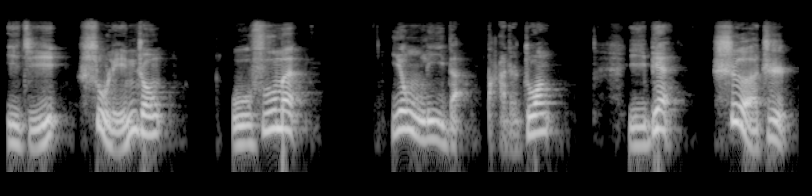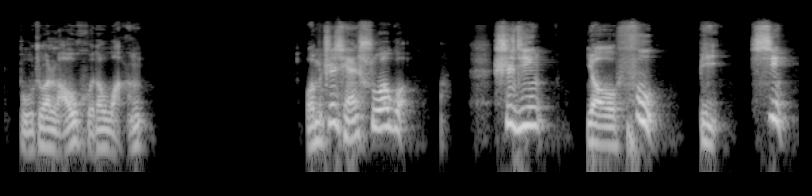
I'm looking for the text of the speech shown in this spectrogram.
以及树林中。武夫们用力的打着桩，以便设置捕捉老虎的网。我们之前说过，《诗经》有赋、比、兴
